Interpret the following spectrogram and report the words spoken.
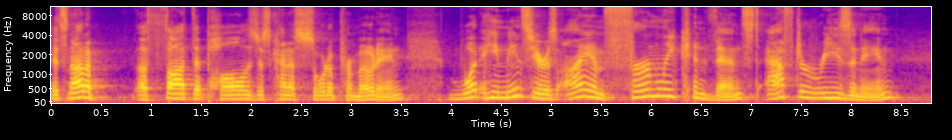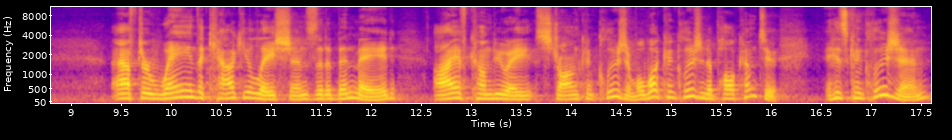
It's not a, a thought that Paul is just kind of sort of promoting. What he means here is I am firmly convinced after reasoning after weighing the calculations that have been made, I have come to a strong conclusion. Well, what conclusion did Paul come to? His conclusion,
